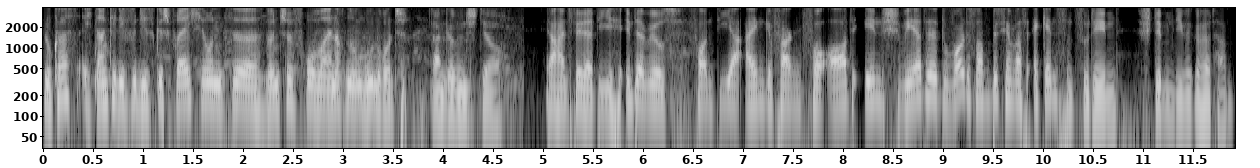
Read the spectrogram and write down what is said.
Lukas, ich danke dir für dieses Gespräch und äh, wünsche frohe Weihnachten und einen guten Rutsch. Danke, wünsche ich dir auch. Ja, Heinz-Peter, die Interviews von dir eingefangen vor Ort in Schwerte. Du wolltest noch ein bisschen was ergänzen zu den Stimmen, die wir gehört haben.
